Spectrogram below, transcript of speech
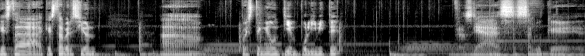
que, esta, que esta versión ah, pues tenga un tiempo límite. Pues ya es, algo que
